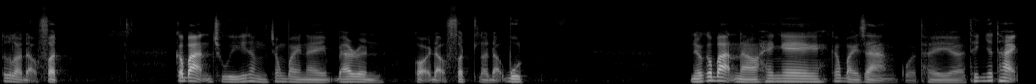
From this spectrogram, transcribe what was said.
tức là đạo Phật. Các bạn chú ý rằng trong bài này Baron gọi đạo Phật là đạo Bụt. Nếu các bạn nào hay nghe các bài giảng của thầy à, Thích Nhất Hạnh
